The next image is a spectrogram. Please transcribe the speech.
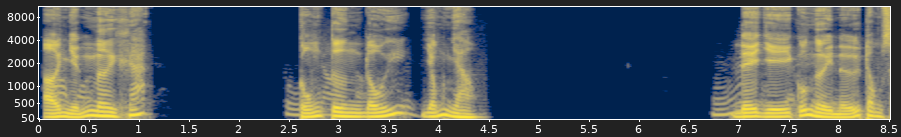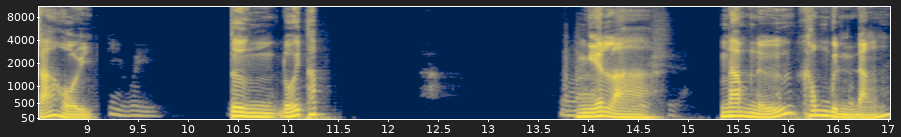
Ở những nơi khác Cũng tương đối giống nhau. Địa vị của người nữ trong xã hội Tương đối thấp. Nghĩa là Nam nữ không bình đẳng.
